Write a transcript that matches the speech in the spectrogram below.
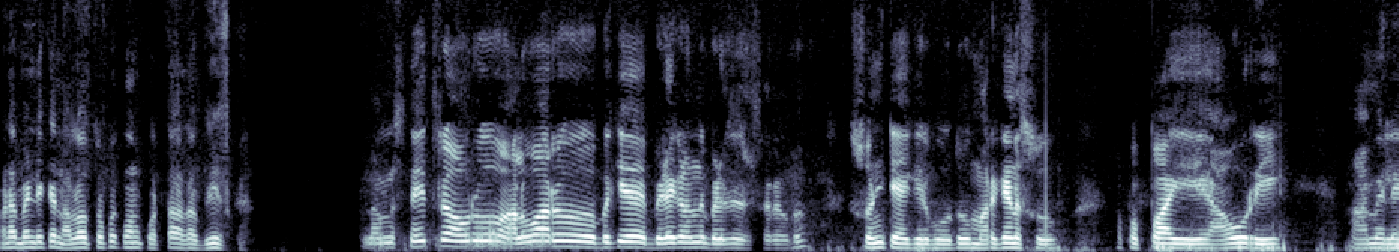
ಒಣ ಬೆಂಡೆಕಾಯಿ ನಲ್ವತ್ತು ರೂಪಾಯಿಗೆ ಒಂದು ಕೊಟ್ಟ ಅದ ಬೀಜಕ್ಕೆ. ನಮ್ಮ ಸ್ನೇಹಿತರು ಅವರು ಹಲವಾರು ಬಗೆಯ ಬೆಳೆಗಳನ್ನು ಬೆಳೆದಿದ್ದಾರೆ ಸರ್ ಅವರು. ಶುಂಠಿ ಆಗಿರ್ಬೋದು, ಮರಗೆಣಸು, ಪಪ್ಪಾಯಿ, ಅವ್ರಿ, ಆಮೇಲೆ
